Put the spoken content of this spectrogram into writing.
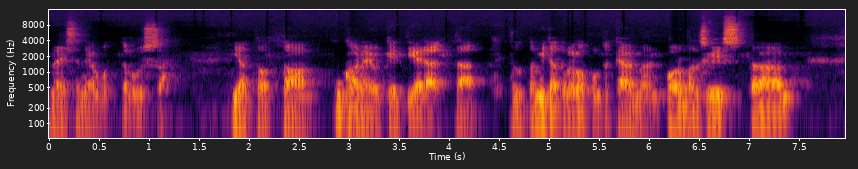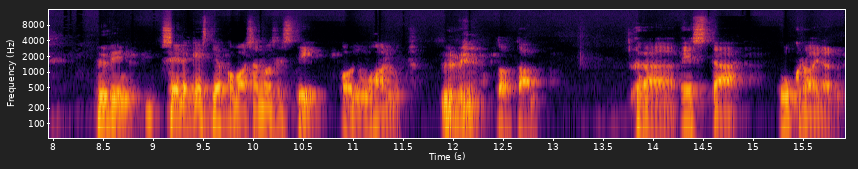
näissä neuvotteluissa. Ja tota, kukaan ei oikein tiedä, että, että tota, mitä tulee lopulta käymään. Orban siis ää, hyvin selkeästi ja kovasanaisesti on uhannut tota, ää, estää Ukrainan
